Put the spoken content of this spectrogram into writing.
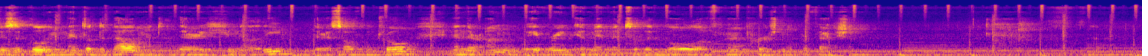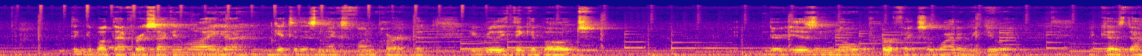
physical and mental development, their humility, their self control, and their unwavering commitment to the goal of personal perfection. think about that for a second while I uh, get to this next fun part. But you really think about there is no perfect, so why do we do it? Because the,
